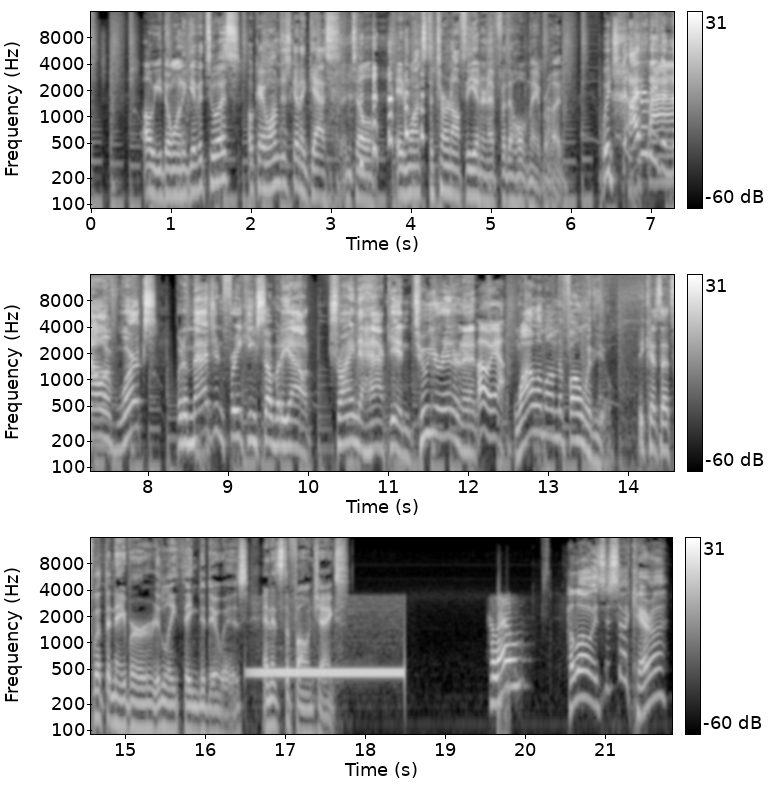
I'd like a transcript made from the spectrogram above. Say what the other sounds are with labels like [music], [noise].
Oh, you don't want to give it to us? Okay, well, I'm just going to guess until [laughs] it wants to turn off the internet for the whole neighborhood, which I don't even know if works. But imagine freaking somebody out trying to hack in to your internet Oh, yeah. while I'm on the phone with you. Because that's what the neighborly thing to do is. And it's the phone, Jenks. Hello? Hello, is this uh, Kara?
